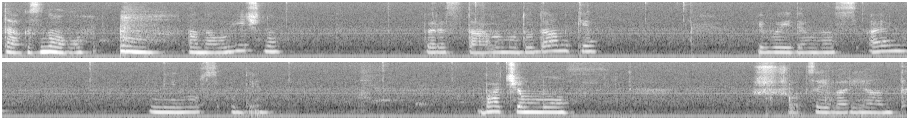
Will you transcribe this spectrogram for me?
Так, знову аналогічно переставимо доданки і вийде у нас n мінус 1. Бачимо, що цей варіант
